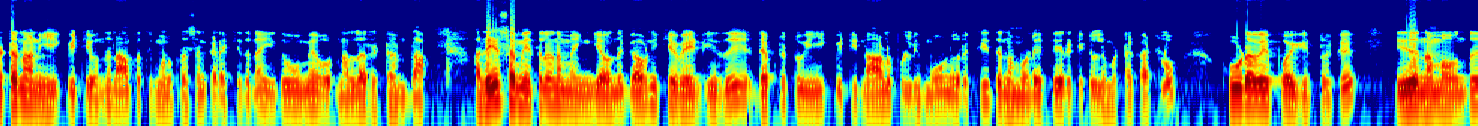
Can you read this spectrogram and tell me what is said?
ரிட்டர்ன் ஆன் ஈக்விட்டி வந்து நாற்பத்தி மூணு பர்சன்ட் கிடைக்குதுன்னா இதுவுமே ஒரு நல்ல ரிட்டர்ன் தான். அதே சமயத்தில் நம்ம இங்கே வந்து கவனிக்க வேண்டியது டெப்ட் டு ஈக்விட்டி நாலு புள்ளி மூணு இருக்குது இது நம்மளுடைய தியரிட்டிக்கல் லிமிட்டை காட்டிலும் கூடவே போய் போய்கிட்டு இருக்கு இது நம்ம வந்து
